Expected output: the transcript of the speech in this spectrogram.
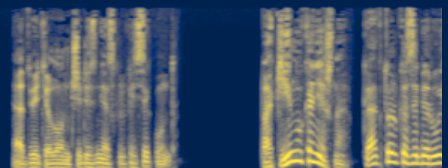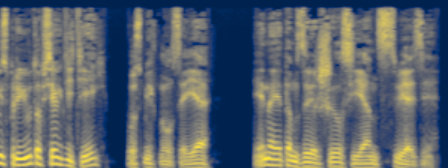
— ответил он через несколько секунд. «Покину, конечно, как только заберу из приюта всех детей», — усмехнулся я, и на этом завершил сеанс связи.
